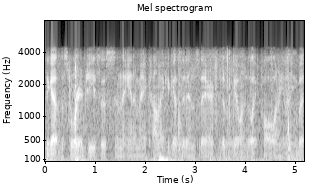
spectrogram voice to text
they got the story of Jesus in the anime comic. I guess it ends there. It doesn't go into like Paul or anything, but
